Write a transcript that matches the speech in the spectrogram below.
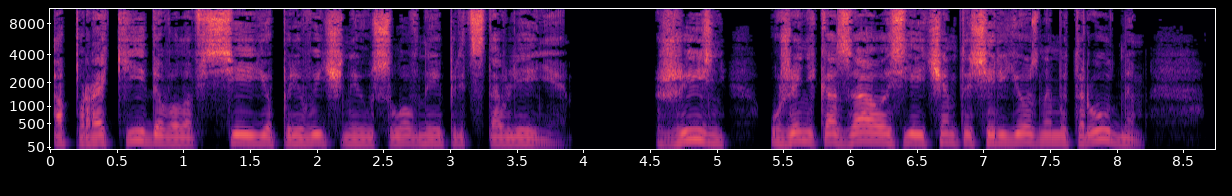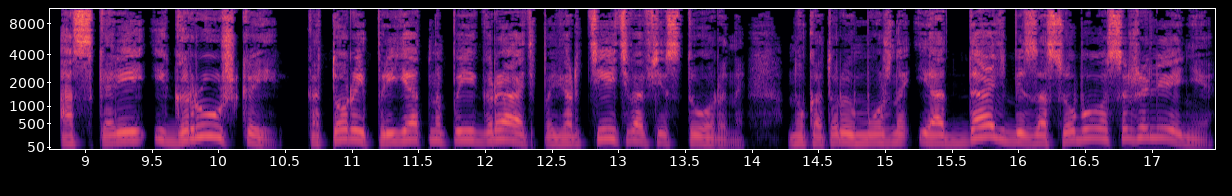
опрокидывала все ее привычные условные представления. Жизнь уже не казалась ей чем-то серьезным и трудным, а скорее игрушкой, которой приятно поиграть, повертеть во все стороны, но которую можно и отдать без особого сожаления.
